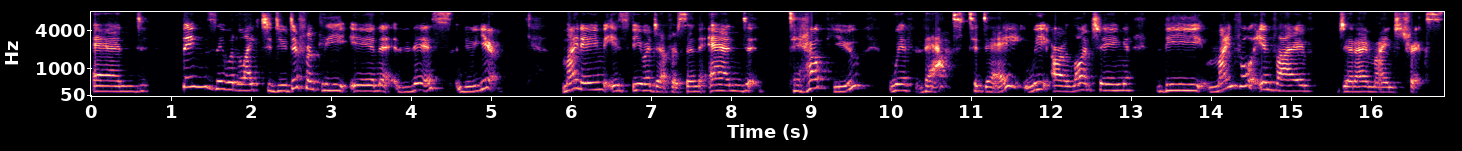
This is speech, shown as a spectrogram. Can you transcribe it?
and things they would like to do differently in this new year. My name is Spiwe Jefferson, and to help you with that today, we are launching the Mindful in Five Jedi Mind Tricks.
